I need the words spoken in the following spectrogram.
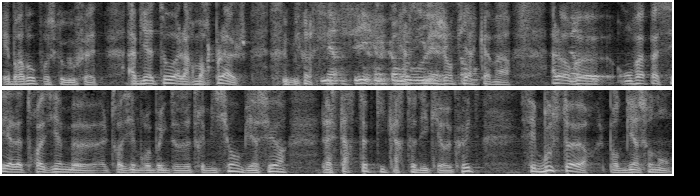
Et bravo pour ce que vous faites. À bientôt à l'Armor Plage. merci. Merci, merci Jean-Pierre Camard. Alors, euh, on va passer à la troisième, euh, à la troisième rubrique de notre émission, bien sûr. La start-up qui cartonne et qui recrute. C'est Booster. Elle porte bien son nom.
